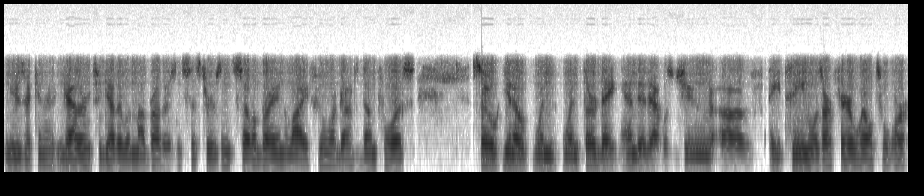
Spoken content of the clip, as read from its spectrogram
music and gathering together with my brothers and sisters and celebrating life and what God's done for us. So you know, when when Third Day ended, that was June of 18 was our farewell tour,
